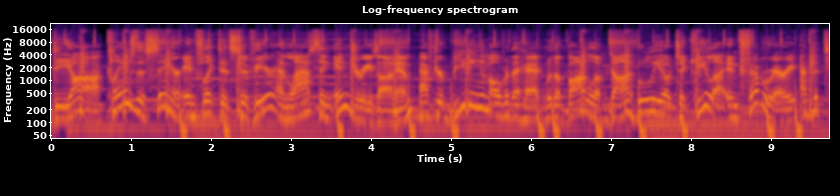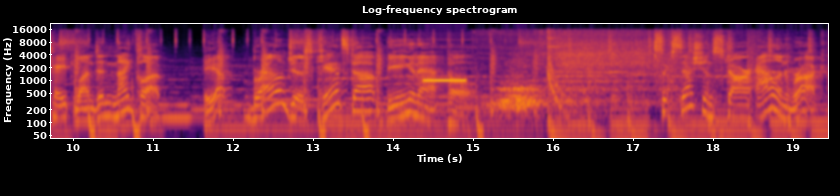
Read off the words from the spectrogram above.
Diaw claims the singer inflicted severe and lasting injuries on him after beating him over the head with a bottle of Don Julio tequila in February at the Tape London nightclub. Yep, Brown just can't stop being an asshole. Succession star Alan Ruck,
